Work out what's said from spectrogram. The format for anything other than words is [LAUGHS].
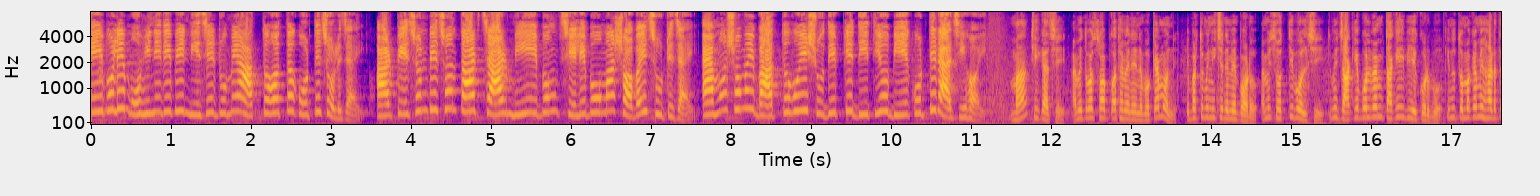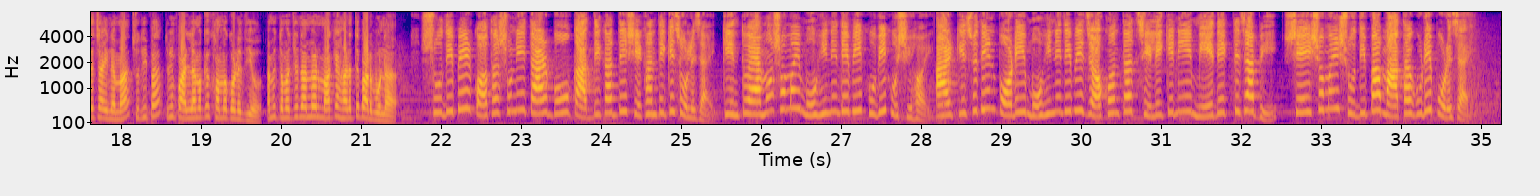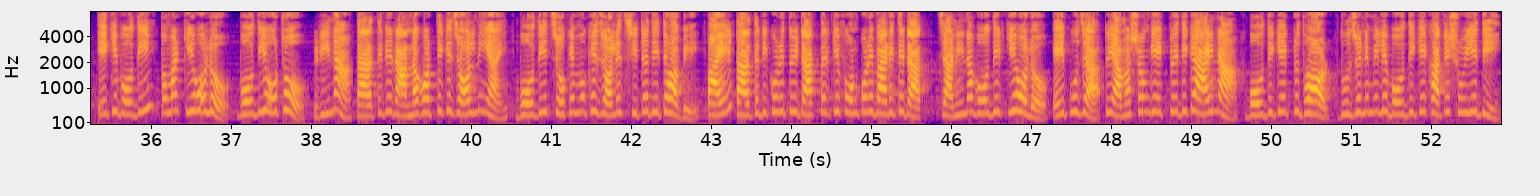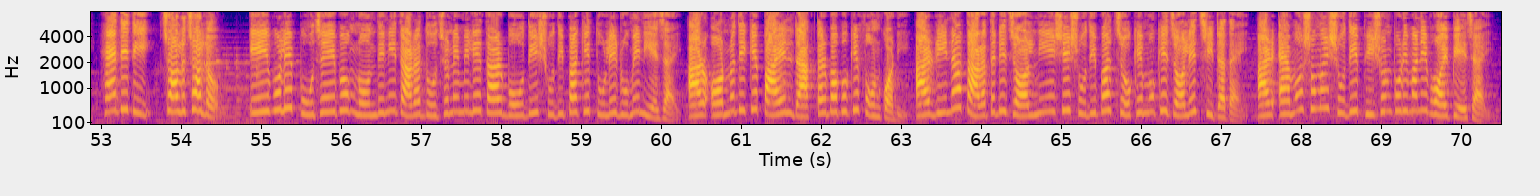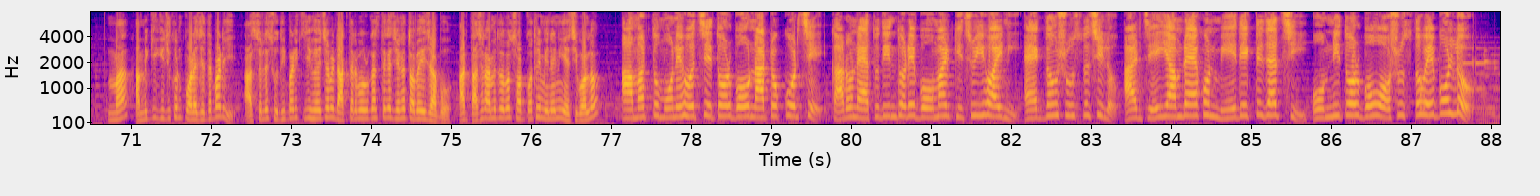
এই বলে মোহিনী দেবী নিজের রুমে আত্মহত্যা করতে চলে যায়। আর পেছন পেছন তার চার মেয়ে এবং ছেলে বৌমা সবাই ছুটে যায়। এমন সময় বাধ্য হয়ে সুদীপকে দ্বিতীয় বিয়ে করতে রাজি হয়। মা, ঠিক আছে, আমি তোমার সব কথা মেনে নেব, কেমন? এবার তুমি নিচে নেমে পড়ো। আমি সত্যি বলছি, তুমি যাকে বলবে আমি তাকেই বিয়ে করব। কিন্তু তোমাকে আমি হারাতে চাই না, মা। সুদীপা, তুমি পারলে আমাকে ক্ষমা করে দিও। আমি তোমার জন্য আমি আমার মাকে হারাতে পারব না। সুদীপের কথা শুনে তার বউ কাঁদতে কাঁদতে সেখান থেকে চলে যায়। কিন্তু এমন সময় মোহিনী দেবী খুবই খুশি হয়। আর কিছুদিন পরেই মোহিনী দেবী যখন তার ছেলেকে নিয়ে মেয়ে দেখতে যাবে, সেই সময় সুদীপা মাথা ঘুরে পড়ে যায়। এ কি বৌদি? তোমার কি হলো? বৌদি, ওঠো। রিনা, তাড়াতাড়ি রান্নাঘর থেকে জল নিয়ে আয়। বৌদির চোখে মুখে জলের ছিটা দিতে হবে। পায়ে তাড়াতাড়ি করে তুই ডাক্তারকে ফোন করে বাড়িতে ডাক। জানি না বৌদির কি হলো। এই পূজা, তুই আমার সঙ্গে একটু এদিকে আয় না। বৌদিকে একটু ধর। দুজনে মিলে বৌদিকে খাটে শুইয়ে দিই। হ্যাঁ দিদি। চলো চলো। এই বলে পূজা এবং নন্দিনী তারা দুজনে মিলে তার বৌদি সুদীপাকে তুলে রুমে নিয়ে যায়। আর অন্যদিকে পায়েল ডাক্তারবাবুকে ফোন করে। আর রিনা তাড়াতাড়ি জল নিয়ে এসে সুদীপার চোখে মুখে জলে ছিটা দেয়। আর এমন সময় সুদীপ ভীষণ পরিমাণে ভয় পেয়ে যায়। মা আমি কি কিছুক্ষণ পরে যেতে পারি? আসলে সুদীপার কি হয়েছে আমি ডাক্তারবাবুর কাছ থেকে জেনে তবেই যাব। আর তাছাড়া আমি তোমার সব কথাই মেনে নিয়েছি বলো। আমার তো মনে হচ্ছে তোর বউ নাটক করছে কারণ এতদিন ধরে বৌমার কিছুই হয়নি একদম সুস্থ ছিল। আর যেই আমরা এখন মেয়ে দেখতে যাচ্ছি অমনি তোর বউ অসুস্থ হয়ে পড়ল।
